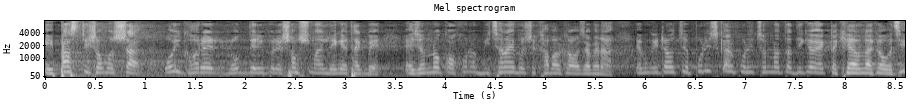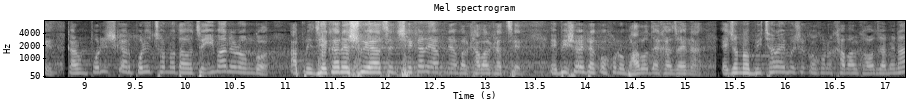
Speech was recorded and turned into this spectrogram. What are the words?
এই পাঁচটি সমস্যা ওই ঘরের লোকদের উপরে সবসময় লেগে থাকবে। এই জন্য কখনো বিছানায় বসে খাবার খাওয়া যাবে না। এবং এটা হচ্ছে পরিষ্কার পরিচ্ছন্নতার দিকেও একটা খেয়াল রাখা উচিত। কারণ পরিষ্কার পরিচ্ছন্নতা হচ্ছে ইমানের অঙ্গ। আপনি যেখানে শুয়ে আছেন, সেখানে আপনি আবার খাবার খাচ্ছেন। এই বিষয়টা কখনো ভালো দেখা যায় না। এই জন্য বিছানায় বসে কখনো খাবার খাওয়া যাবে না।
